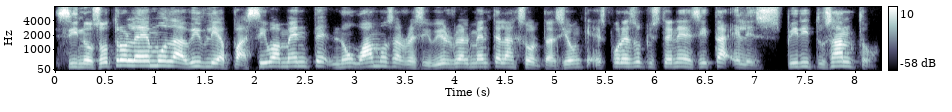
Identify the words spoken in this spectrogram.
si nosotros leemos la Biblia pasivamente, no vamos a recibir realmente la exhortación, que es por eso que usted necesita el Espíritu Santo.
